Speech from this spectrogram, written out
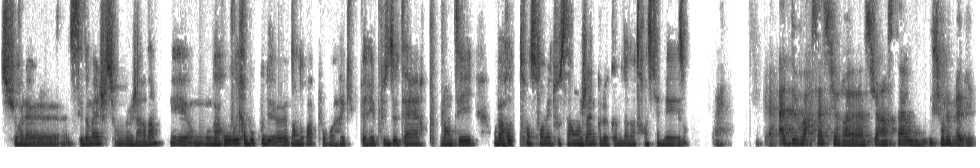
sur le c'est dommage sur le jardin et on va rouvrir beaucoup d'endroits pour récupérer plus de terre, planter. On va retransformer tout ça en jungle comme dans notre ancienne maison. Super. Hâte de voir ça sur, euh, sur Insta ou, sur le blog.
